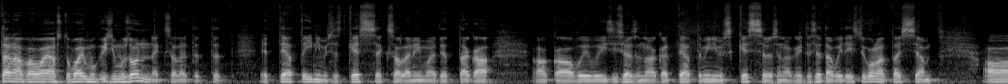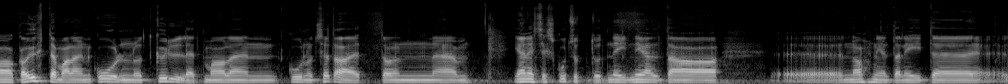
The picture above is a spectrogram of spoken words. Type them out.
tänapäeva ajastu vaimu küsimus on, eks ole, et, et, et et teate inimesest, kes, eks ole, niimoodi, et aga aga, või, või siis ühesõnaga, et teatame inimesest, kes ühesõnaga ei tea seda või teist või kolmandat asja aga ühte ma olen kuulnud küll, et ma olen kuulnud seda, et on ähm, jänesteks kutsutud neid nii-öelda äh, noh, nii-öelda neid äh,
